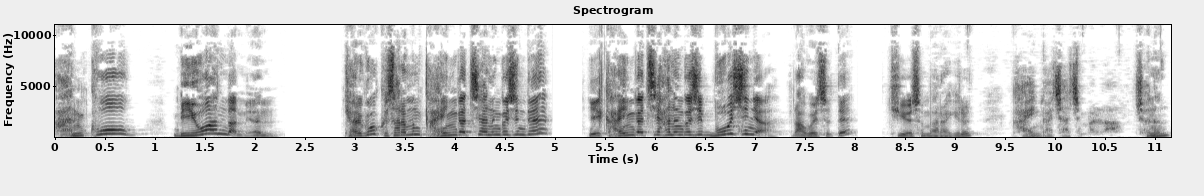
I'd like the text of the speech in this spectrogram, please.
않고 미워한다면 결국 그 사람은 가인같이 하는 것인데 이 가인같이 하는 것이 무엇이냐라고 했을 때 뒤에서 말하기를 가인같이 하지 말라. 저는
